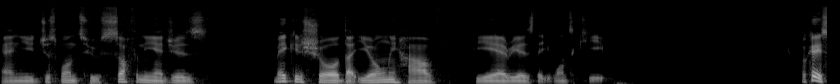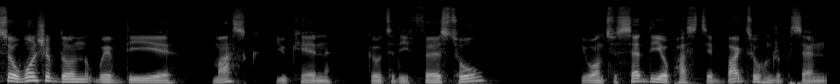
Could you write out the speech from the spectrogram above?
and you just want to soften the edges, making sure that you only have the areas that you want to keep. Okay, so once you've done with the mask, you can go to the first tool. You want to set the opacity back to 100%.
